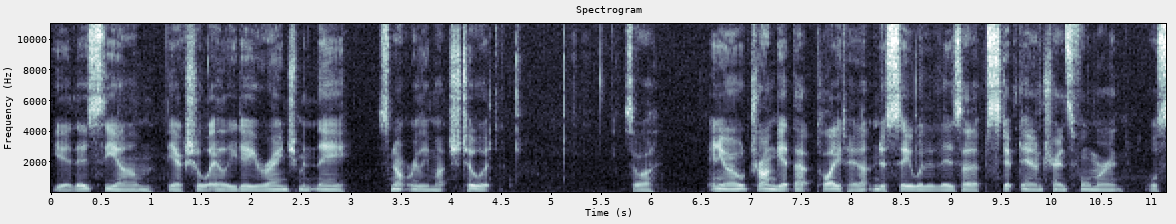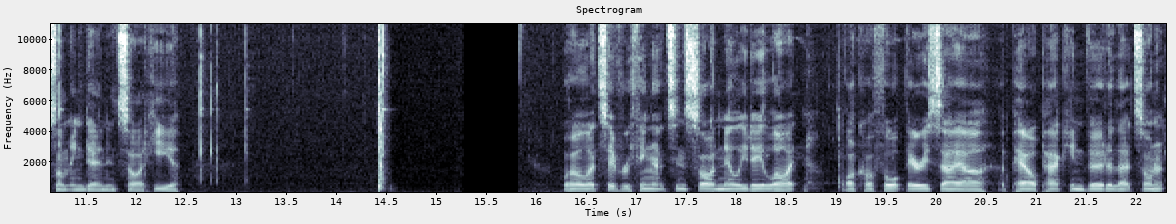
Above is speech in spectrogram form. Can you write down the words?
yeah, there's the um the actual LED arrangement there. It's not really much to it. So uh, anyway, I'll try and get that plate out and just see whether there's a step down transformer or something down inside here. Well, that's everything that's inside an LED light. Like I thought, there is a, uh, a power pack inverter that's on it.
